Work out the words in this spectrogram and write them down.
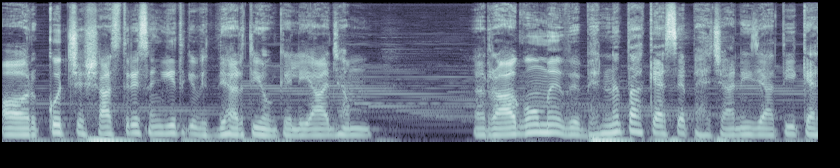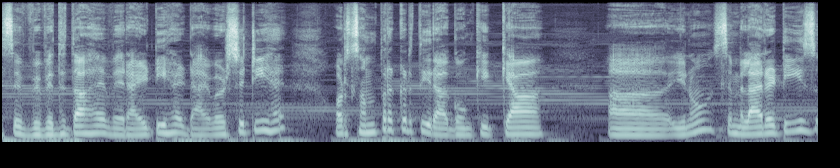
और कुछ शास्त्रीय संगीत के विद्यार्थियों के लिए आज हम रागों में विभिन्नता कैसे पहचानी जाती कैसे विविधता है वेराइटी है डाइवर्सिटी है और संप्रकृति रागों की क्या यू नो सिमिलैरिटीज़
